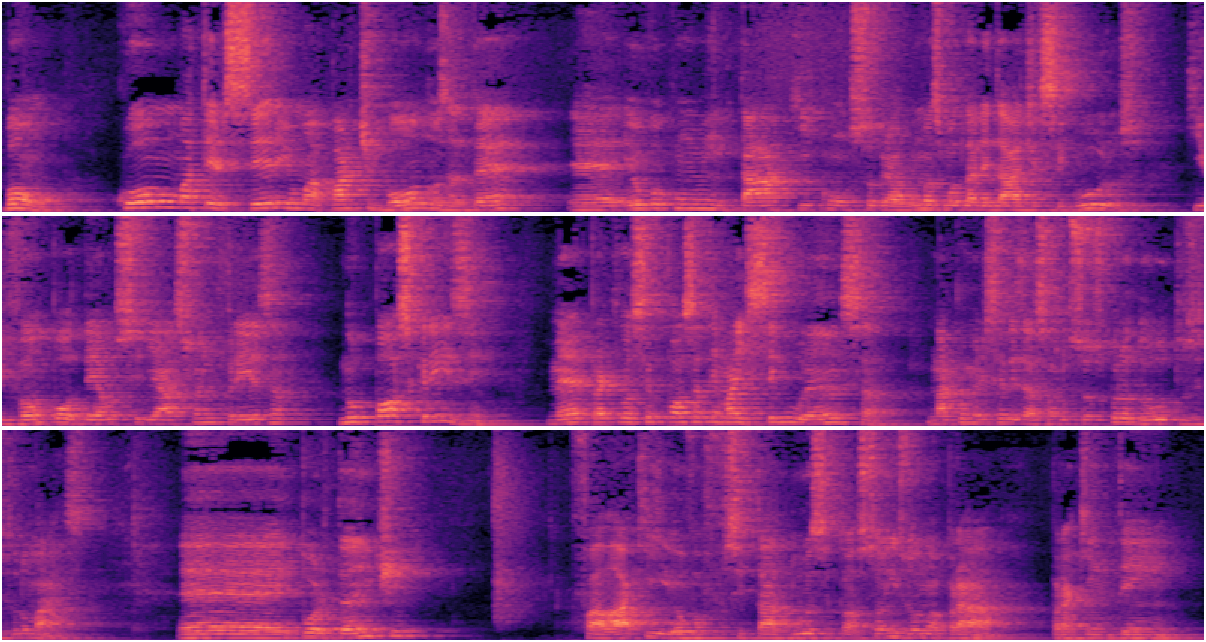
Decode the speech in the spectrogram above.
Bom, como uma terceira e uma parte bônus até, é, eu vou comentar aqui com, sobre algumas modalidades de seguros que vão poder auxiliar a sua empresa no pós-crise, né, para que você possa ter mais segurança na comercialização dos seus produtos e tudo mais. É importante falar que eu vou citar duas situações, uma para quem tem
